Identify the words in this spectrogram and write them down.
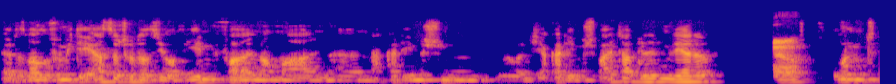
Äh, das war so für mich der erste Schritt, dass ich auf jeden Fall nochmal einen, einen akademischen, äh, nicht akademisch weiterbilden werde. Ja. Und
